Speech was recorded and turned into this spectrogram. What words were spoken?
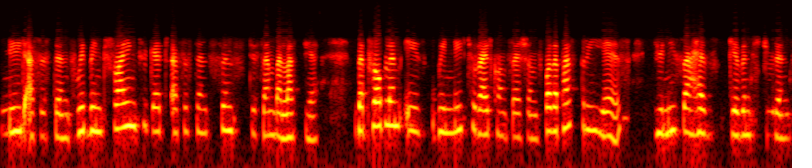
need assistance. We've been trying to get assistance since December last year. The problem is we need to write concessions. For the past three years, UNISA has given students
